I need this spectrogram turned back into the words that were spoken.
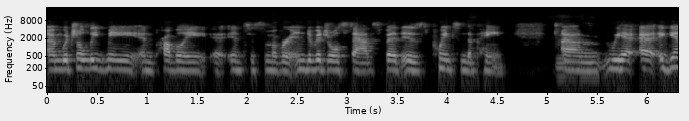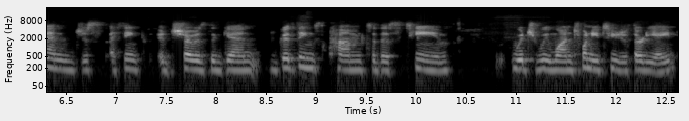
um, which will lead me and probably uh, into some of our individual stats, but is points in the paint. Mm-hmm. Um, we uh, again just I think it shows again good things come to this team which we won 22 to 38.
